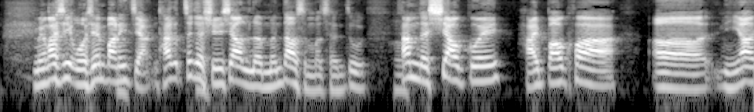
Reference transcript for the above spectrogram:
没关系，我先帮你讲，他这个学校冷门到什么程度？他们的校规还包括呃，你要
